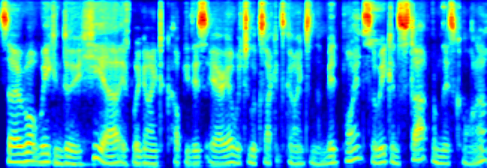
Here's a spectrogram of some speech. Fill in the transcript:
So what we can do here, if we're going to copy this area, which looks like it's going to the midpoint, so we can start from this corner,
